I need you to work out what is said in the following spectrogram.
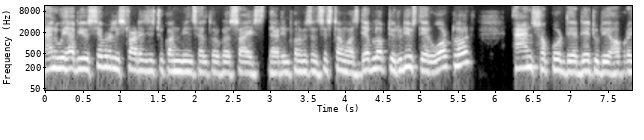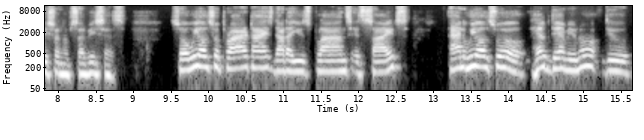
And we have used several strategies to convince health worker sites that information system was developed to reduce their workload and support their day-to-day operation of services. So we also prioritize data use plans at sites, and we also help them, you know, to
